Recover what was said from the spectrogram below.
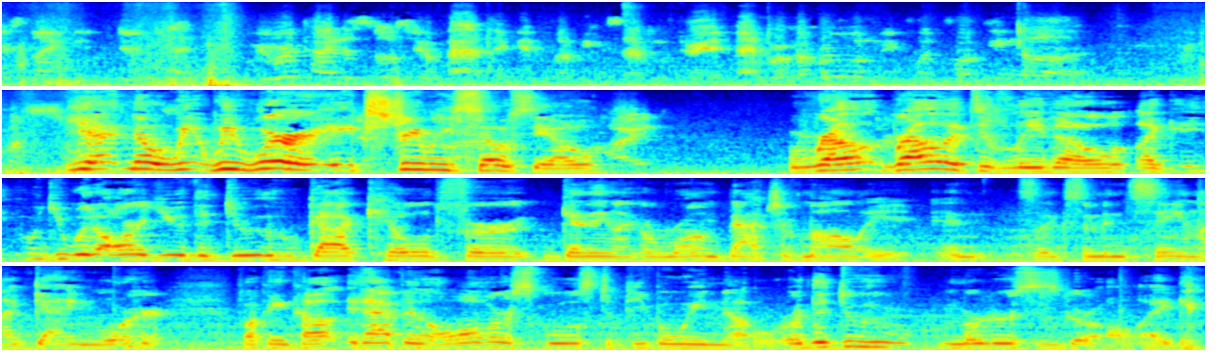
it's like, dude, we were kind of sociopathic in fucking seventh grade, man. Remember when we put fucking uh, we put Yeah, no, we we were extremely socio. Rel- relatively though, like you would argue the dude who got killed for getting like a wrong batch of Molly and it's like some insane like gang war. Fucking call it happened in all of our schools to people we know, or the dude who murders his girl. Like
